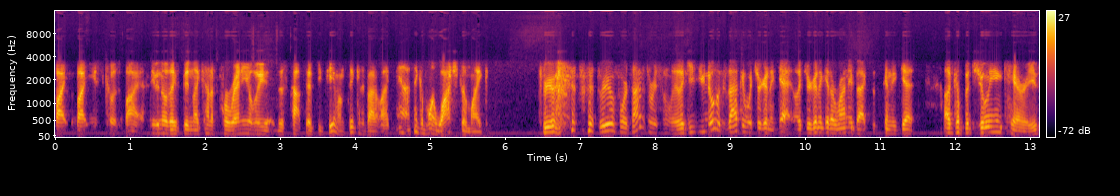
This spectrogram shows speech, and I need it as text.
by by East Coast bias. Even though they've been like kind of perennially this top 50 team, I'm thinking about it like, man, I think I've only watched them like three or three or four times recently. Like you, you know exactly what you're going to get. Like you're going to get a running back that's going to get like a bajillion carries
